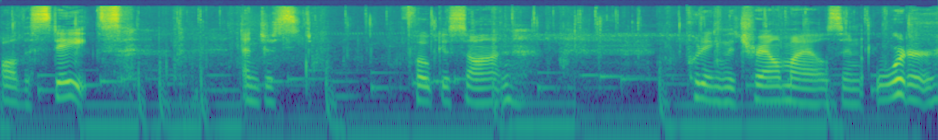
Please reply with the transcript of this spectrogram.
all the states and just focus on putting the trail miles in order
